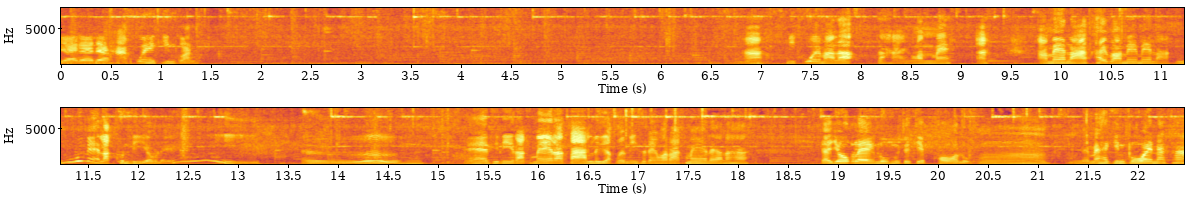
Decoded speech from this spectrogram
ดี๋ยวเดี๋ยวเดี๋ยวหากล้วยให้กินก่อน อะ มีกล้วยมาแล้วจะหายงอนไหมอะอะแม่รักใครว่าแม่แม่รักอู้แม่รักคนเดียวเลย เออแม่ทีนี้รักแม่แล้วตาเหลือกแบบนี้แสดงว่ารักแม่แล้วนะคะอย่าโยกแรงลูกหนูจะเจ็บคอลูกอืมเดี๋ยวแม่ให้กินกล้วยนะคะ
